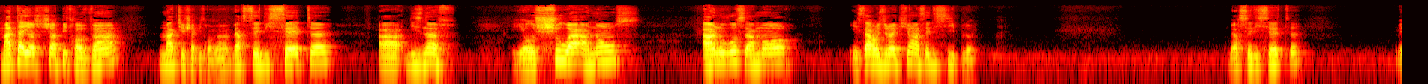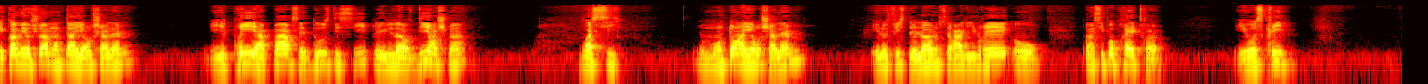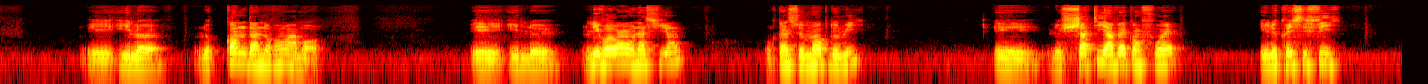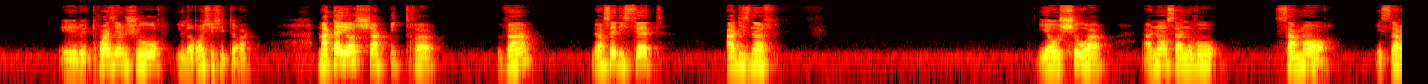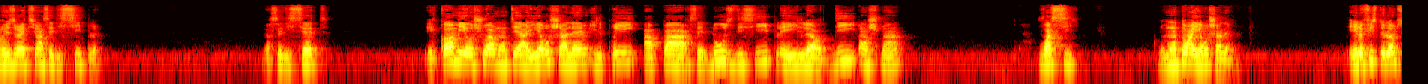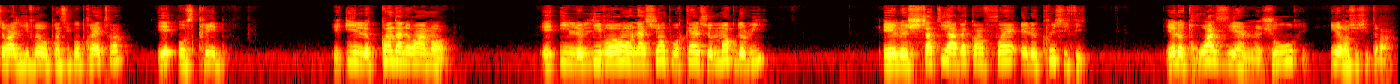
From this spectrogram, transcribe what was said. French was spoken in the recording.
Matthieu chapitre 20, Matthieu chapitre 20, verset 17 à 19. Yahushua annonce à nouveau sa mort et sa résurrection à ses disciples. Verset 17. Mais comme Yahushua monta à Jérusalem, il prit à part ses douze disciples et il leur dit en chemin, Voici, nous montons à Jérusalem et le Fils de l'homme sera livré aux principaux prêtres et aux scribes. Et ils le condamneront à mort. Et ils le livreront aux nations pour qu'elles se moquent de lui et le châtient avec un fouet et le crucifient. Et le troisième jour, il ressuscitera. Matthieu chapitre 20, verset 17 à 19. Yahushua annonce à nouveau sa mort et sa résurrection à ses disciples. Verset 17. Et comme Yahushua montait à Jérusalem, il prit à part ses douze disciples et il leur dit en chemin, Voici, nous montons à Jérusalem. Et le Fils de l'homme sera livré aux principaux prêtres et aux scribes. Et ils le condamneront à mort. Et ils le livreront aux nations pour qu'elles se moquent de lui. Et le châtient avec un fouet et le crucifient. Et le troisième jour, il ressuscitera.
